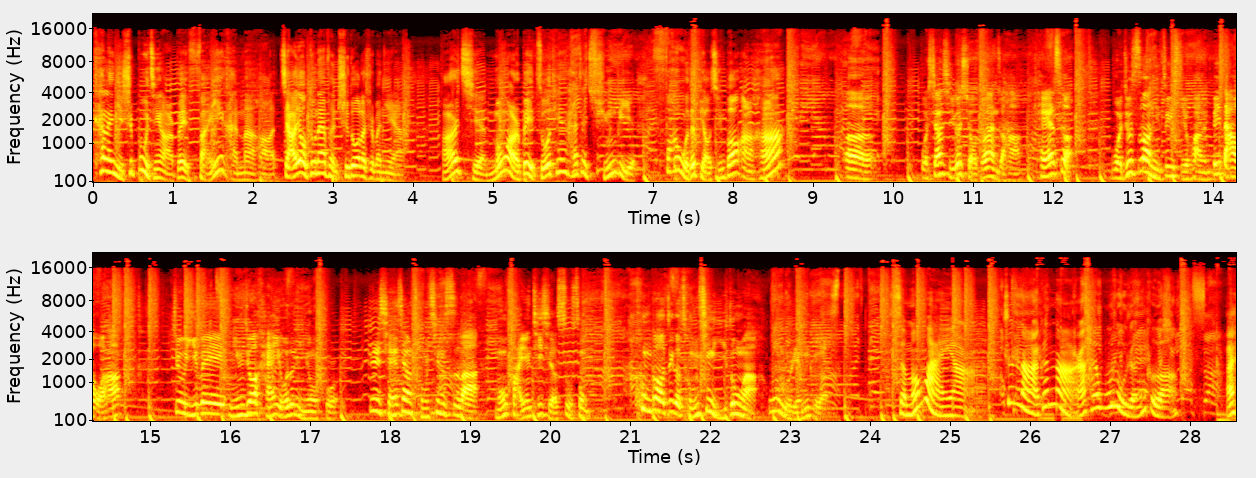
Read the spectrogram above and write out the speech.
看来你是不仅耳背，反应还慢哈，假药毒奶粉吃多了是吧你？而且蒙尔贝昨天还在群里发我的表情包啊哈，呃，我想起一个小段子哈，猜测，我就知道你最喜欢的，别打我哈。就一位名叫韩游的女用户，日前向重庆市吧某法院提起了诉讼，控告这个重庆移动啊侮辱人格。什么玩意儿？这哪儿跟哪儿啊？还侮辱人格？哎，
